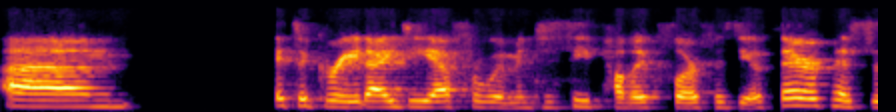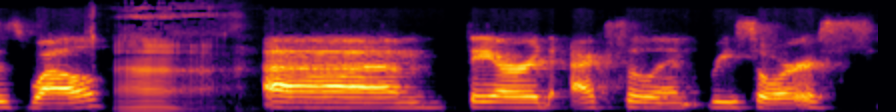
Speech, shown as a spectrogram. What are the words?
Um, it's a great idea for women to see pelvic floor physiotherapists as well. Ah. Um, they are an excellent resource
